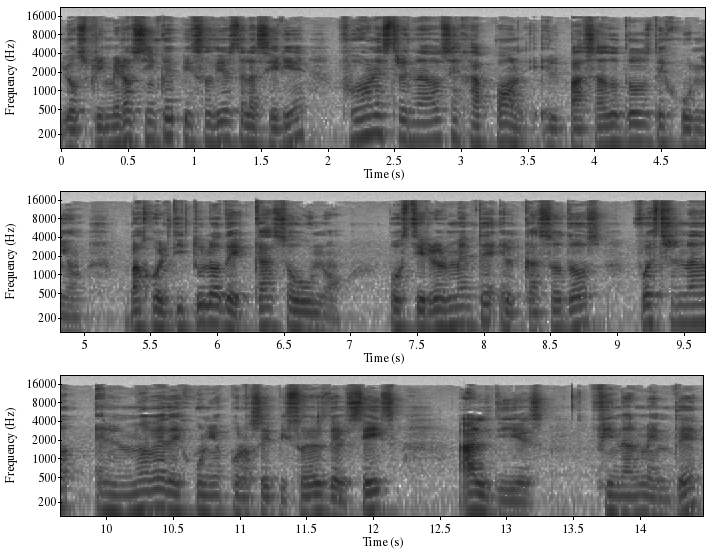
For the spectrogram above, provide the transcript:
Los primeros cinco episodios de la serie fueron estrenados en Japón el pasado 2 de junio bajo el título de Caso 1. Posteriormente el Caso 2 fue estrenado el 9 de junio con los episodios del 6 al 10. Finalmente,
